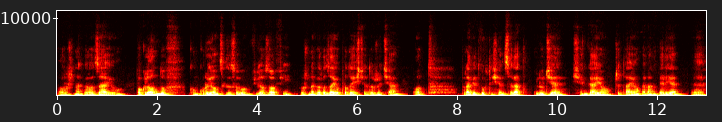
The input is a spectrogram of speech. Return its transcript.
różnego rodzaju poglądów, konkurujących ze sobą filozofii, różnego rodzaju podejścia do życia. Od prawie dwóch tysięcy lat ludzie sięgają, czytają Ewangelię, e,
